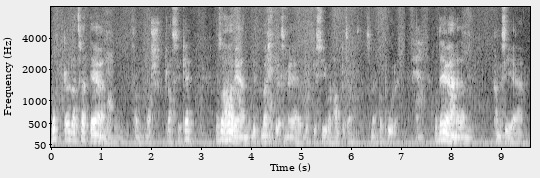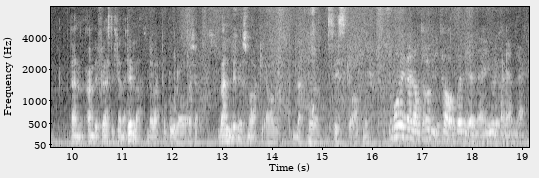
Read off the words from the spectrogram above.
bukkøl. Rett og slett. Det er en sånn norsk klassiker. Og så har vi en litt mørkere som er bukke 7,5% som er på polet. Og det er jo gjerne den kan du si, eh, den ølen de fleste kjenner til. da, som har vært på polet og og kjøpt veldig mye smak av nøtt og svisk og alt mulig. Så må vi vel antagelig ta og forberede julekalenderen.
